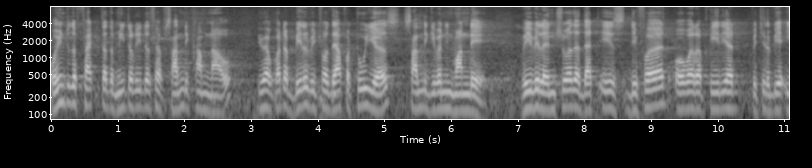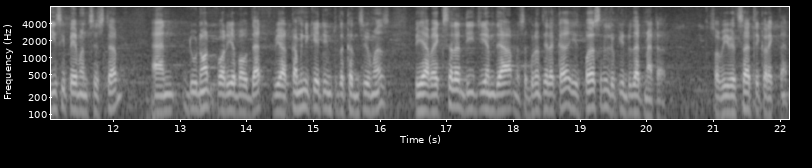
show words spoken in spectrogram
Owing to the fact that the meter readers have suddenly come now, you have got a bill which was there for two years, suddenly given in one day. We will ensure that that is deferred over a period which will be an easy payment system. And do not worry about that. We are communicating to the consumers. We have excellent DGM there, Mr. Gunathilaka. He's personally looking into that matter. So we will certainly correct that.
